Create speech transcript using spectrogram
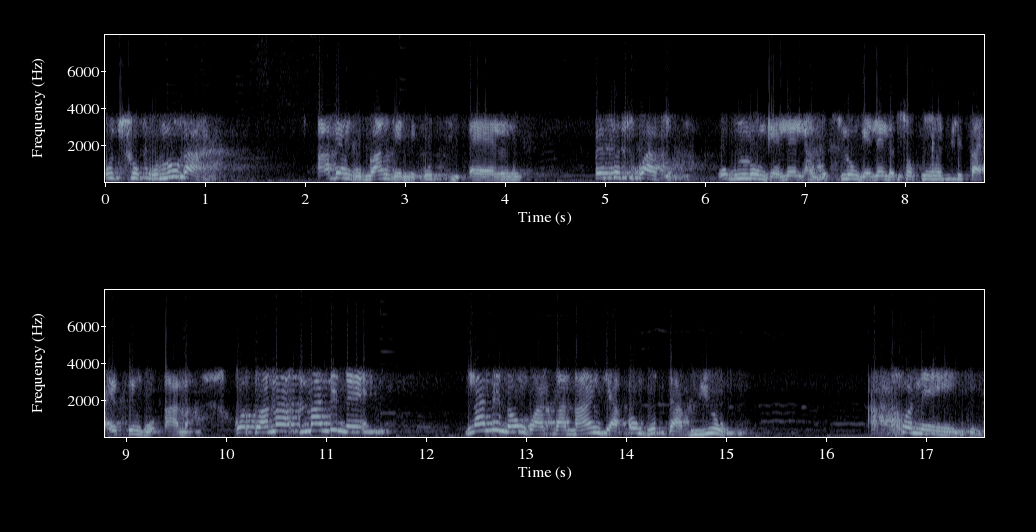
uchuguluka abe ngulwangeni uDL bese sikwazi ukulungelela ngesilungelelo sokunciphisa esingu-ana kodwa naline lalinongwaqa nangya ongu-W akhoneki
